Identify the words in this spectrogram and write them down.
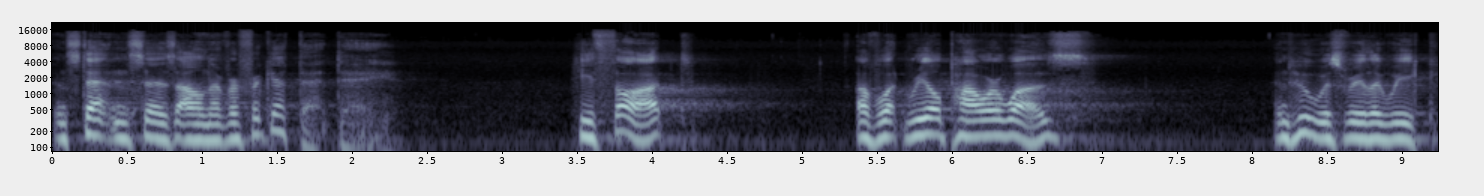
And Stanton says, I'll never forget that day. He thought of what real power was and who was really weak.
